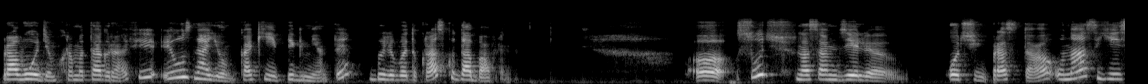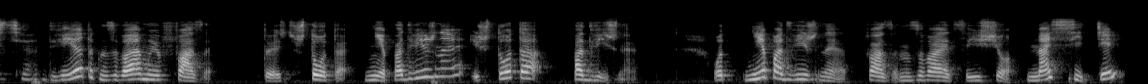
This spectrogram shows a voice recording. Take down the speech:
проводим хроматографию и узнаем, какие пигменты были в эту краску добавлены. Э, суть на самом деле очень проста. У нас есть две так называемые фазы. То есть что-то неподвижное и что-то подвижное. Вот неподвижная фаза называется еще носитель,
